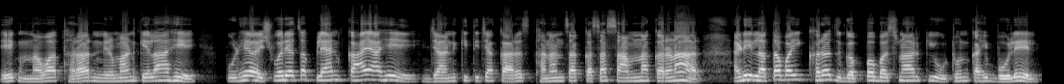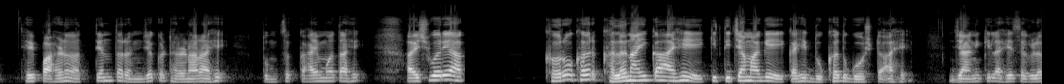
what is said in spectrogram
एक नवा थरार निर्माण केला आहे. पुढे ऐश्वर्याचा प्लॅन काय आहे? जानकी तिच्या कारस्थानांचा कसा सामना करणार? आणि लताबाई खरंच गप्प बसणार की उठून काही बोलेल? हे पाहणं अत्यंत रंजक ठरणार आहे. तुमचं काय मत आहे? ऐश्वर्या खरोखर खलनायिका आहे की तिच्यामागे काही दुःखद गोष्ट आहे जानकीला हे सगळं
